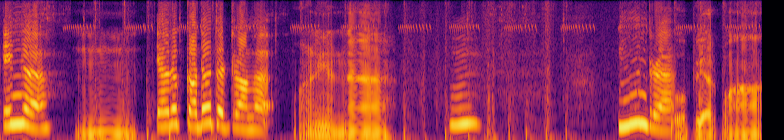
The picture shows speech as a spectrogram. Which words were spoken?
எங்க? யாரோ கதவை தட்டுறாங்க. மணி என்ன? மூன்றரை ஓபியா இருப்பான்.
